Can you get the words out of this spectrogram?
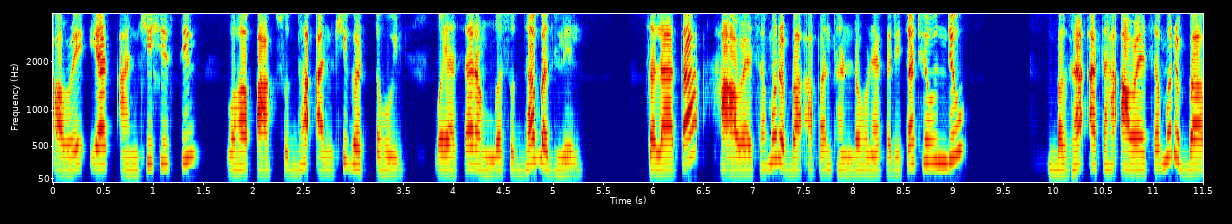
आवळे यात आणखी शिजतील. व हा पाक सुद्धा आणखी घट्ट होईल व याचा रंग सुद्धा बदलेल. चला आता हा आवळ्याचा मुरब्बा आपण थंड होण्याकरिता ठेवून देऊ. बघा आता हा आवळ्याचा मुरब्बा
